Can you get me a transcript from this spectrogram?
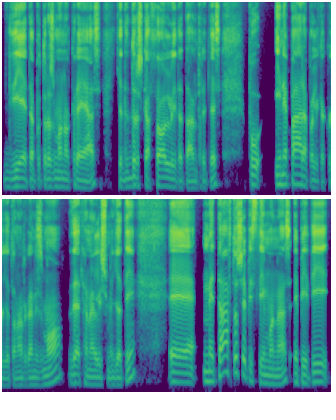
διέτα που τρως μόνο κρέας και δεν τρως καθόλου υδατάνθρακε, που είναι πάρα πολύ κακό για τον οργανισμό. Δεν θα αναλύσουμε γιατί. Ε, μετά αυτός ο επιστήμονας, επειδή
